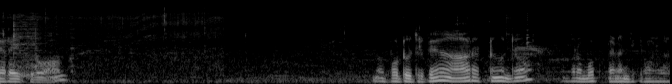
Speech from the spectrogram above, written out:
இறக்கிடுவோம் நான் போட்டு வச்சுருக்கேன். ஆறட்டும் கொஞ்சம். அப்புறம் போட்டு பிணைஞ்சிக்கிறோம் நல்லா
